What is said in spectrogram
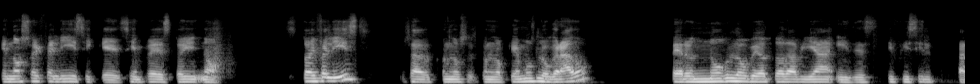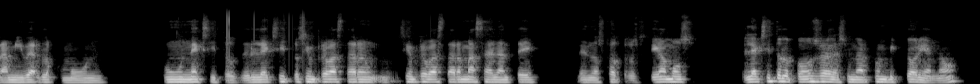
que no soy feliz y que siempre estoy, no, estoy feliz, o sea, con, los, con lo que hemos logrado, pero no lo veo todavía y es difícil para mí verlo como un, un éxito. El éxito siempre va a estar, siempre va a estar más adelante de nosotros. Digamos, el éxito lo podemos relacionar con victoria, ¿no?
